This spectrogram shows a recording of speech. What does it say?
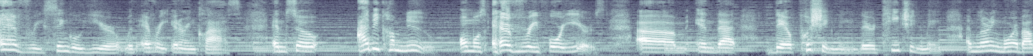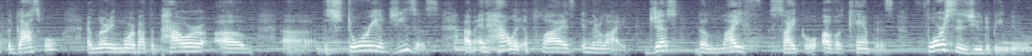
every single year with every entering class. And so I become new almost every four years um, in that they're pushing me, they're teaching me. I'm learning more about the gospel, I'm learning more about the power of uh, the story of Jesus um, and how it applies in their life. Just the life cycle of a campus forces you to be new,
